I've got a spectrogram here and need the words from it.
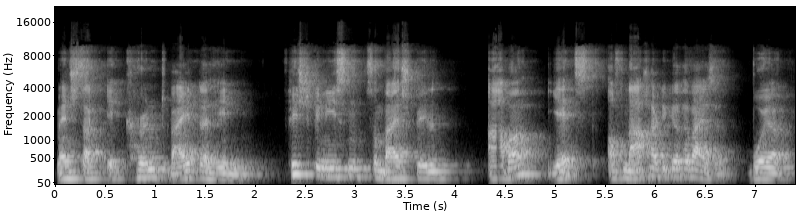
Menschen sagt, ihr könnt weiterhin Fisch genießen zum Beispiel, aber jetzt auf nachhaltigere Weise, wo ihr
